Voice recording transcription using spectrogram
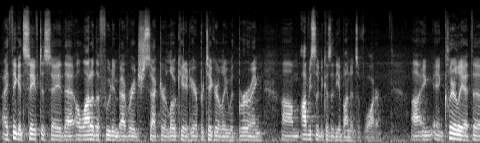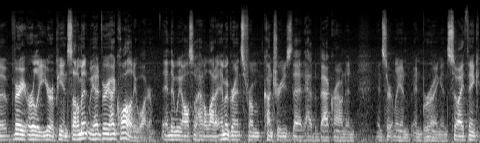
I think it's safe to say that a lot of the food and beverage sector located here, particularly with brewing, um, obviously because of the abundance of water. Uh, and, and, clearly, at the very early European settlement, we had very high quality water. And then we also had a lot of immigrants from countries that had the background and, and certainly in, in brewing. And so I think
